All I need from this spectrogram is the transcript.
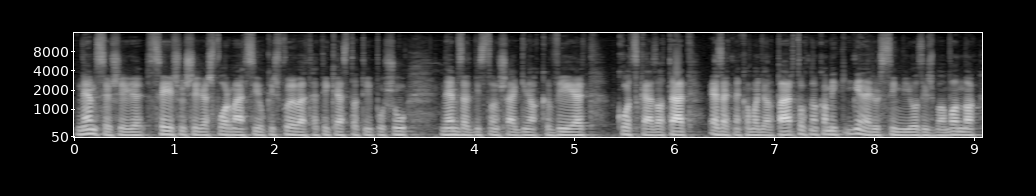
nem szélsőséges formációk is felvethetik ezt a típusú nemzetbiztonságinak vélt kockázatát ezeknek a magyar pártoknak, amik igen erős szimbiózisban vannak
